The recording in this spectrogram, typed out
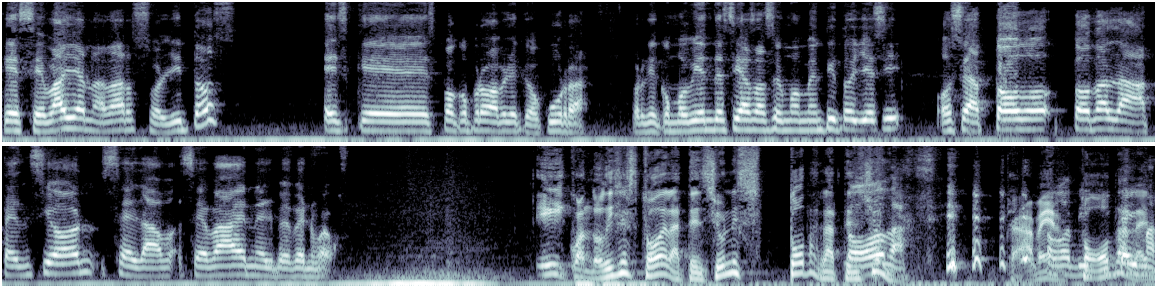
que se vayan a dar solitos, es que es poco probable que ocurra. Porque como bien decías hace un momentito, Jessy, o sea, todo, toda la atención se, la- se va en el bebé nuevo. y cuando dices toda la atención, es toda la atención. Toda. A ver, toda la-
